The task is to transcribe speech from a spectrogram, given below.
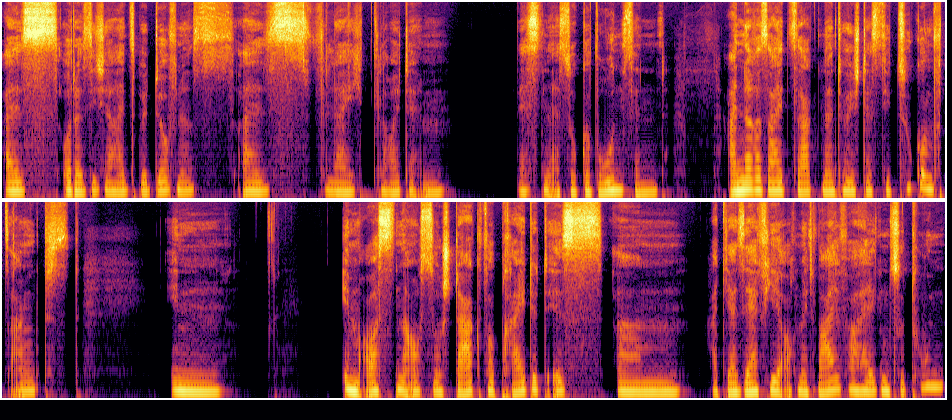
als oder Sicherheitsbedürfnis, als vielleicht Leute im Westen es so gewohnt sind. Andererseits sagt natürlich, dass die Zukunftsangst in, im Osten auch so stark verbreitet ist, ähm, hat ja sehr viel auch mit Wahlverhalten zu tun.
